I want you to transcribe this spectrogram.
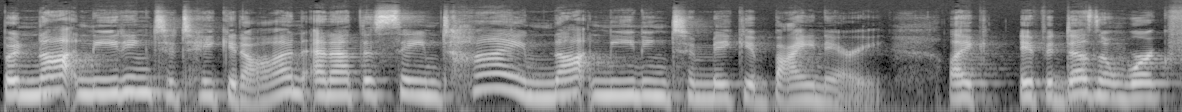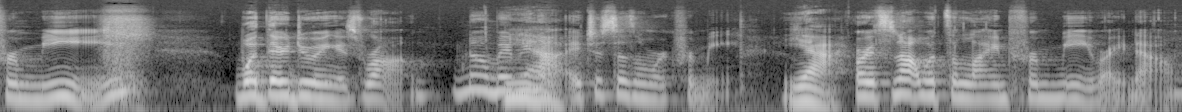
But not needing to take it on and at the same time, not needing to make it binary. Like, if it doesn't work for me, what they're doing is wrong. No, maybe Yeah. not. It just doesn't work for me. Yeah. Or it's not what's aligned for me right now.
